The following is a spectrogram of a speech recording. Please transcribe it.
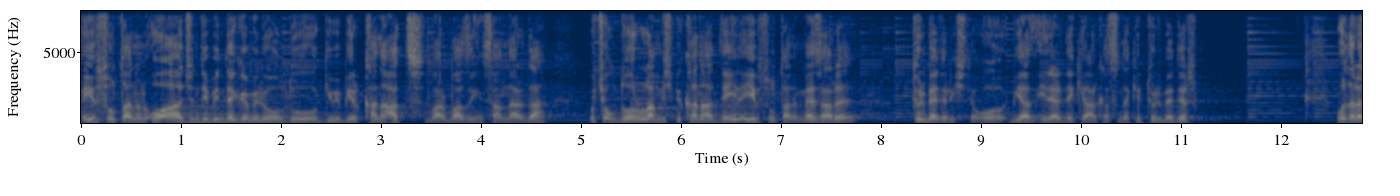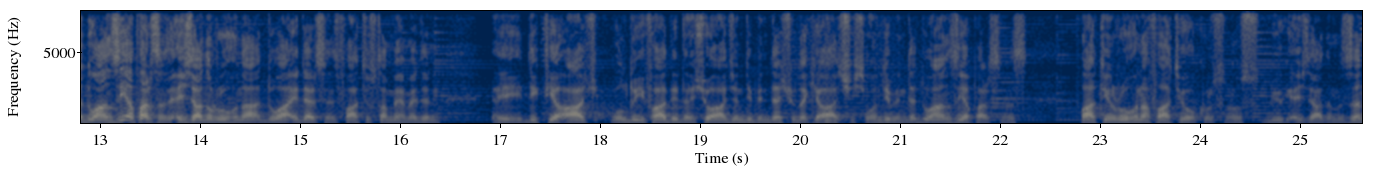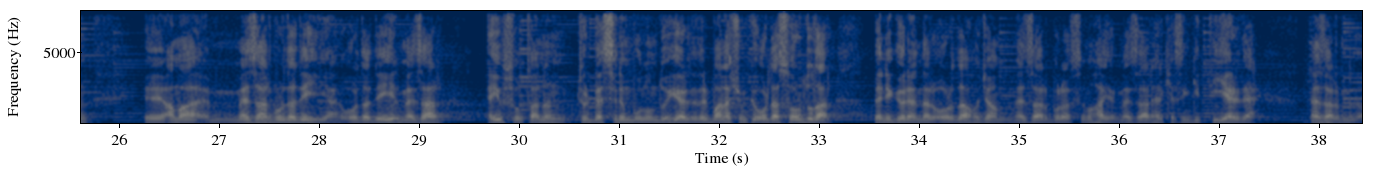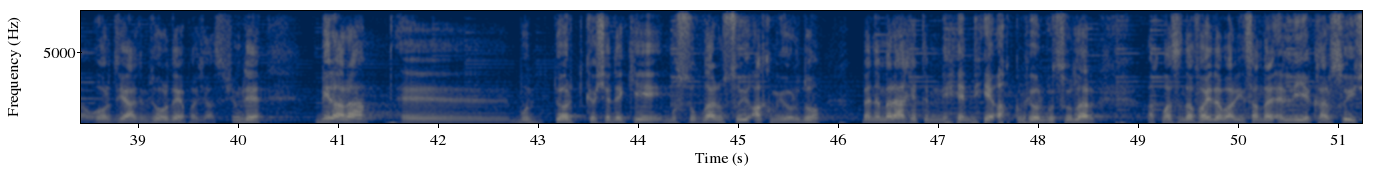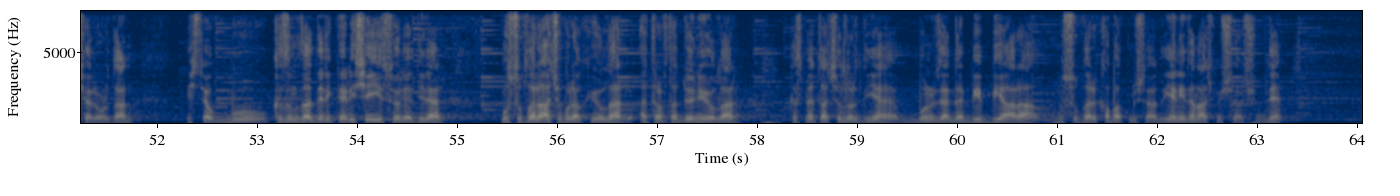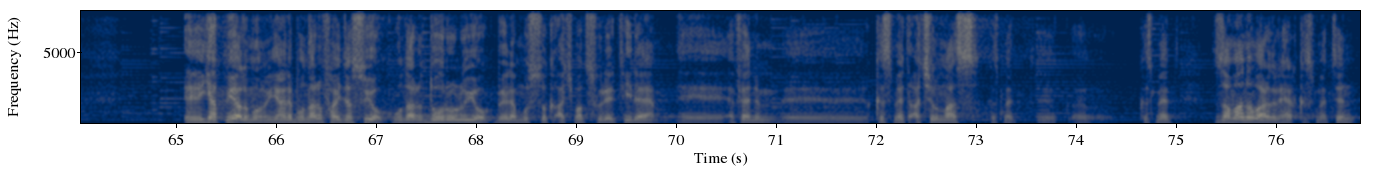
Eyüp Sultan'ın o ağacın dibinde gömülü olduğu gibi bir kanaat var bazı insanlarda. Bu çok doğrulanmış bir kanaat değil. Eyüp Sultan'ın mezarı türbedir işte. O biraz ilerideki arkasındaki türbedir. Burada da duanızı yaparsınız. Ecdadın ruhuna dua edersiniz. Fatih Sultan Mehmet'in e, diktiği ağaç olduğu ifade edilen şu ağacın dibinde, şuradaki ağaç işte onun dibinde duanızı yaparsınız. Fatih'in ruhuna Fatih okursunuz. Büyük ecdadımızın. E, ama mezar burada değil yani. Orada değil. Mezar Eyüp Sultan'ın türbesinin bulunduğu yerdedir. Bana çünkü orada sordular. Beni görenler orada. Hocam mezar burası mı? Hayır. Mezar herkesin gittiği yerde. Mezarımız orada ziyaretimizi orada yapacağız. Şimdi bir ara e, bu dört köşedeki muslukların suyu akmıyordu. Ben de merak ettim niye niye akmıyor bu sular? Akmasında fayda var. İnsanlar elini yıkar, su içer oradan. İşte bu kızımıza dedikleri şeyi söylediler. Muslukları açık bırakıyorlar, etrafta dönüyorlar. Kısmet açılır diye. Bunun üzerinde bir, bir ara muslukları kapatmışlardı. Yeniden açmışlar şimdi. E, yapmayalım onu. Yani bunların faydası yok. Bunların doğruluğu yok. Böyle musluk açmak suretiyle e, efendim e, kısmet açılmaz. Kısmet e, e, kısmet zamanı vardır her kısmetin.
